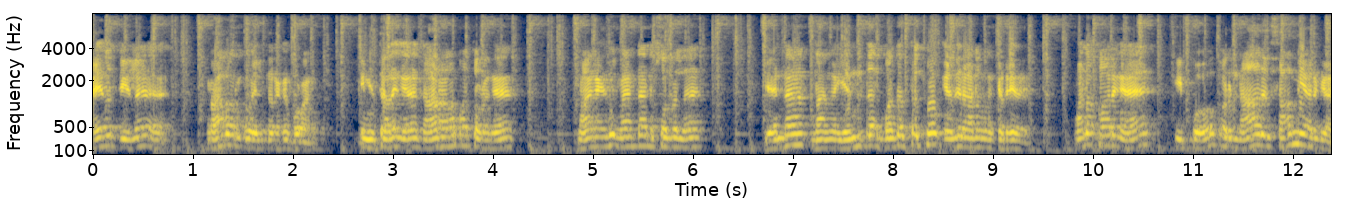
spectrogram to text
அயோத்தியில ராமர் கோயில் திறக்க போறாங்க. நீங்க தரங்க தாராளமா தொடங்க நாங்க எதுவும் வேண்டாம்னு சொல்லல. ஏன்னா நாங்க எந்த மதத்துக்கும் எதிரானவங்க கிடையாது. ஆனா பாருங்க இப்போ ஒரு நாலு சாமியாருங்க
